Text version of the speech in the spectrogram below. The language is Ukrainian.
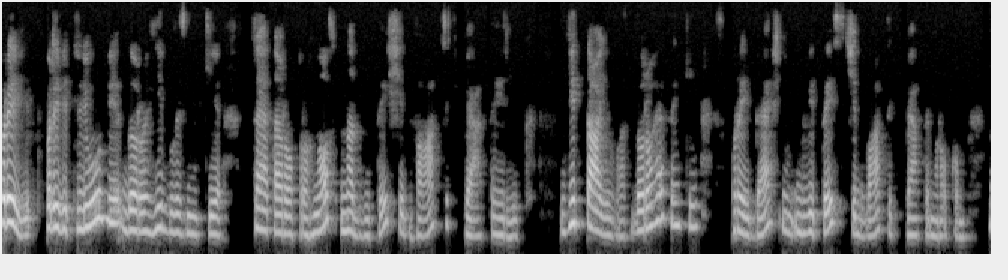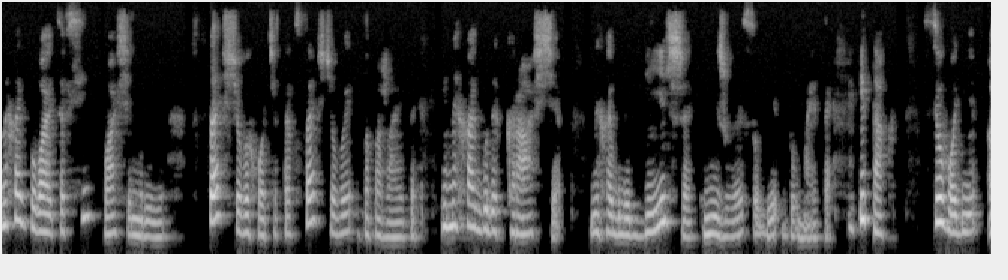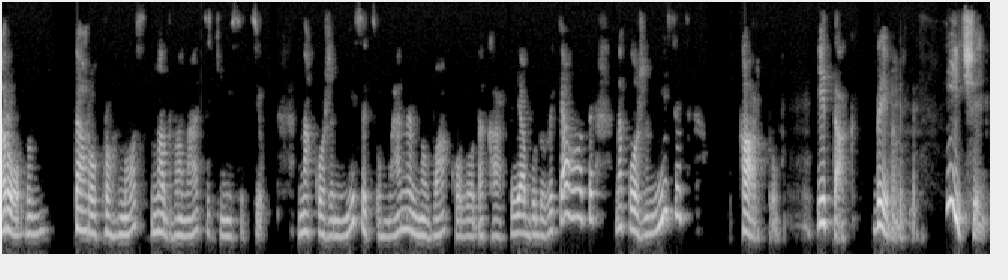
Привіт! Привіт, любі, дорогі близнюки! Це таро-прогноз на 2025 рік. Вітаю вас, дорогесенькі, з прийдешнім 2025 роком. Нехай збуваються всі ваші мрії, все, що ви хочете, все, що ви забажаєте. І нехай буде краще, нехай буде більше, ніж ви собі думаєте. І так, сьогодні робимо таро-прогноз на 12 місяців. На кожен місяць у мене нова колода карти. Я буду витягувати на кожен місяць карту. І так, дивимося. Січень.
